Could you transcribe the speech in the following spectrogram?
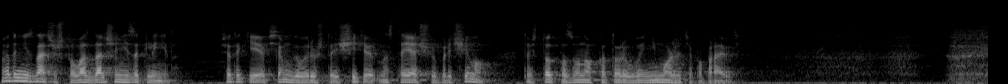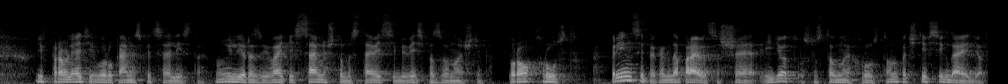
Но это не значит, что вас дальше не заклинит. Все-таки всем говорю, что ищите настоящую причину, то есть тот позвонок, который вы не можете поправить. И вправляйте его руками специалиста. Ну или развивайтесь сами, чтобы ставить себе весь позвоночник. Про хруст. В принципе, когда правится шея, идет суставной хруст. Он почти всегда идет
